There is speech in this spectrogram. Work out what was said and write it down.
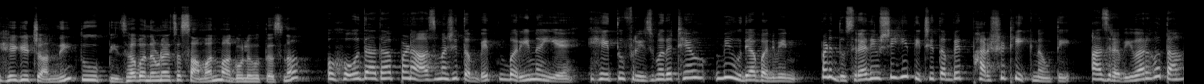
हे घे चांदनी तू पिझ्झा बनवण्याचं सामान मागवलं होतंस ना? हो दादा पण आज माझी तब्येत बरी नाहीये. हे तू फ्रीजमध्ये ठेव मी उद्या बनवीन. पण दुसऱ्या दिवशीही तिची तब्येत फारशी ठीक नव्हती. आज रविवार होता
